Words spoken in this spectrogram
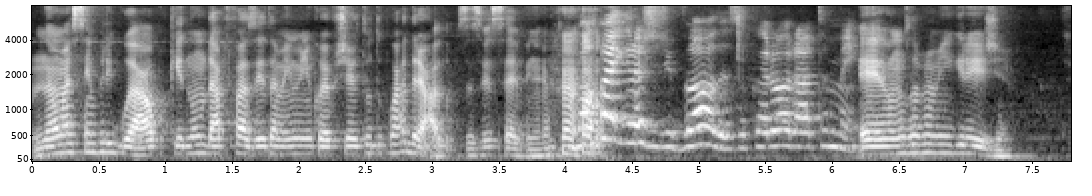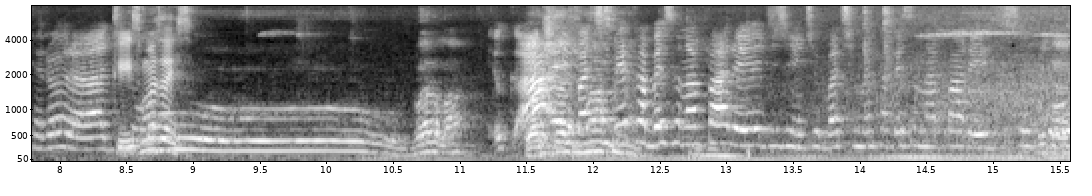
não é sempre igual, porque não dá pra fazer também, o Minecraft é tudo quadrado, vocês percebem, né? Vamos pra igreja de Wandas? Eu quero orar também. É, vamos lá pra minha igreja. Quero orar de Que isso. Moisés? Uh, bora lá. Eu, ah, eu bati massa, minha né? cabeça na parede, gente. Eu bati minha cabeça na parede, socorro.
